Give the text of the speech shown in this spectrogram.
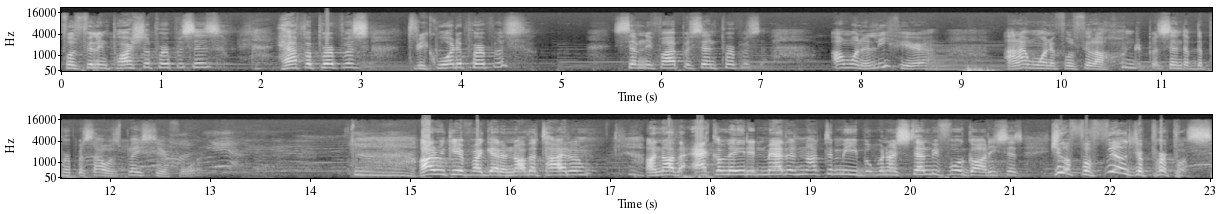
fulfilling partial purposes, half a purpose, three quarter purpose. 75% purpose, I want to leave here and I want to fulfill 100% of the purpose I was placed here for. I don't care if I get another title, another accolade, it matters not to me. But when I stand before God, He says, You have fulfilled your purpose.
